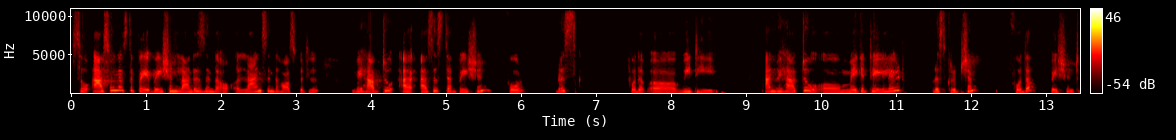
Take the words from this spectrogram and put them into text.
So as soon as the pa- patient lands in the lands in the hospital, we have to a- assess the patient for risk for the uh, VTE, and we have to uh, make a tailored prescription for the patient.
